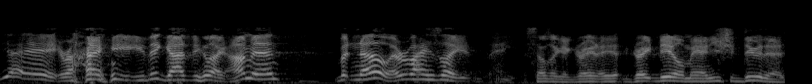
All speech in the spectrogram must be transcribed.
Yay, right? You think God's be like, I'm in. But no, everybody's like, sounds like a great, great deal, man. You should do this.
